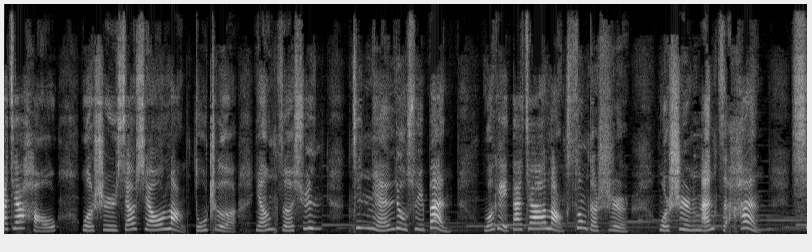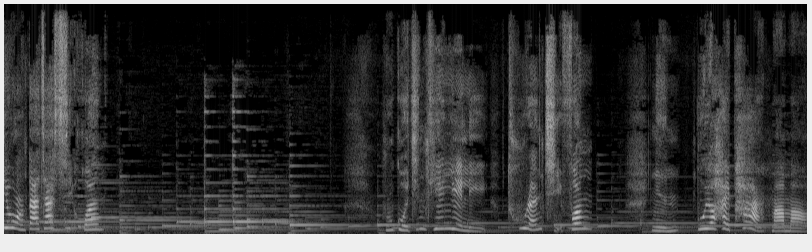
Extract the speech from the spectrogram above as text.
大家好，我是小小朗读者杨泽勋，今年六岁半。我给大家朗诵的是《我是男子汉》，希望大家喜欢。如果今天夜里突然起风，您不要害怕，妈妈。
